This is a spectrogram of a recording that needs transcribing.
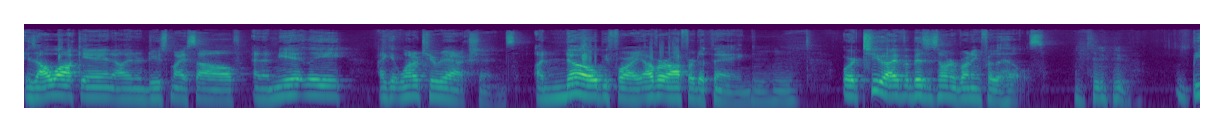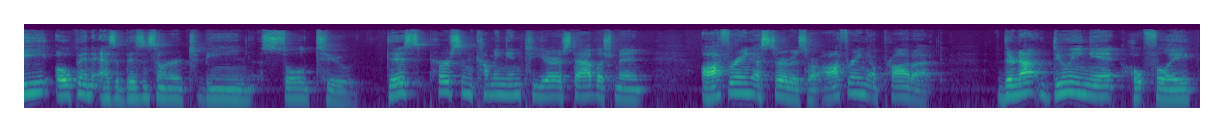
is I'll walk in, I'll introduce myself, and immediately I get one or two reactions a no before I ever offered a thing, mm-hmm. or two, I have a business owner running for the hills be open as a business owner to being sold to. This person coming into your establishment offering a service or offering a product, they're not doing it, hopefully,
